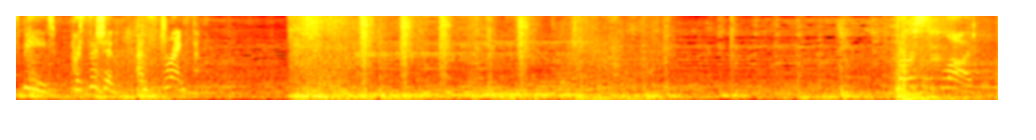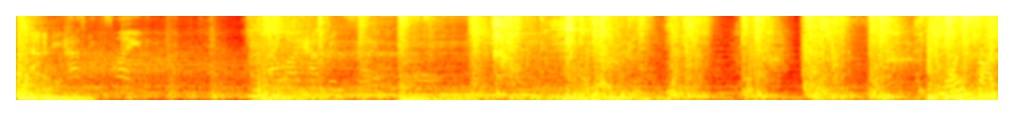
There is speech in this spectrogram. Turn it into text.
Speed, precision, and strength. Strike,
